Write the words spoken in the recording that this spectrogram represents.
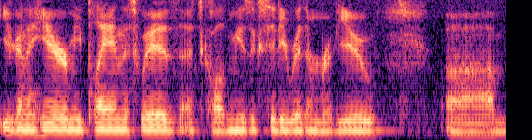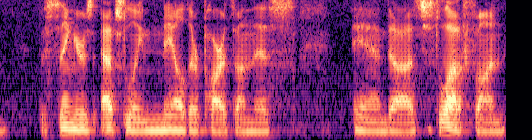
you're gonna hear me playing this with. It's called Music City Rhythm Review. Um, the singers absolutely nail their parts on this, and uh, it's just a lot of fun.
